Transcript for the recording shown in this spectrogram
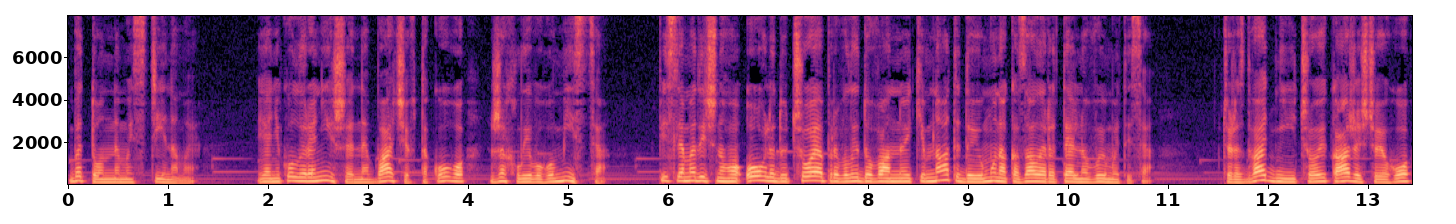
бетонними стінами. Я ніколи раніше не бачив такого жахливого місця. Після медичного огляду Чоя привели до ванної кімнати, де йому наказали ретельно вимитися. Через два дні Чой каже, що його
